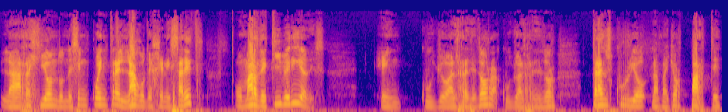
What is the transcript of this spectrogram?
la región donde se encuentra el lago de Genesaret o mar de Tiberíades, en cuyo alrededor, a cuyo alrededor transcurrió la mayor parte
